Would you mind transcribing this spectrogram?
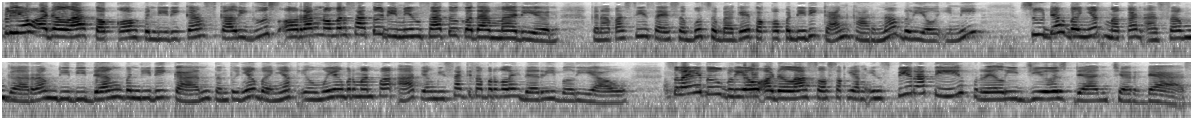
Beliau adalah tokoh pendidikan sekaligus orang nomor satu di Min 1 Kota Madiun. Kenapa sih saya sebut sebagai tokoh pendidikan? Karena beliau ini sudah banyak makan asam garam di bidang pendidikan. Tentunya banyak ilmu yang bermanfaat yang bisa kita peroleh dari beliau. Selain itu, beliau adalah sosok yang inspiratif, religius, dan cerdas.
